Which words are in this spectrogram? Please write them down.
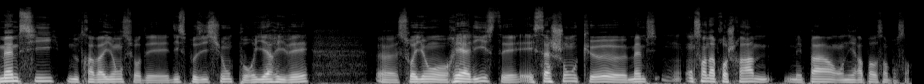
même si nous travaillons sur des dispositions pour y arriver, soyons réalistes et, et, sachons que même si on s'en approchera, mais pas, on n'ira pas au 100%.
